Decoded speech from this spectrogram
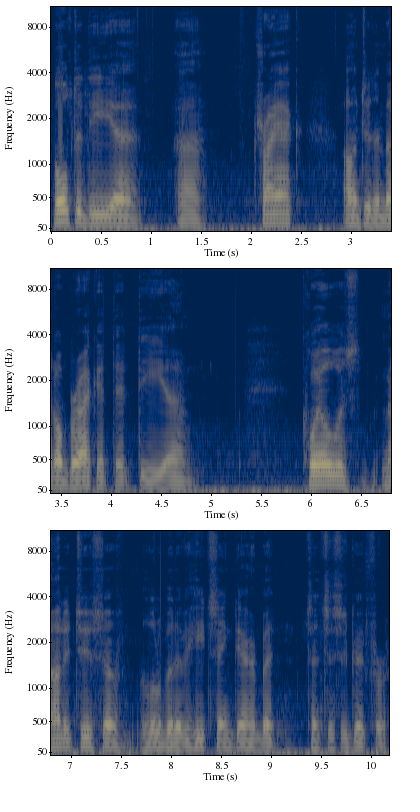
bolted the uh, uh, triac onto the metal bracket that the uh, coil was mounted to, so a little bit of a heat sink there, but since this is good for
